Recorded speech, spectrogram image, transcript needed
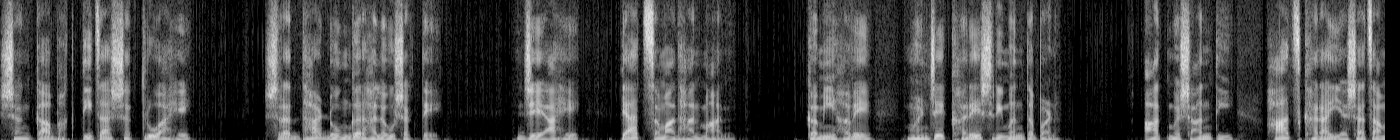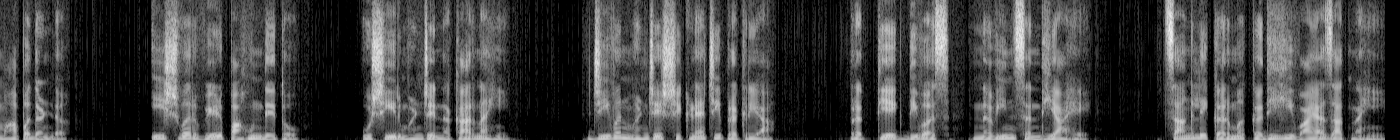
शंका भक्तीचा शत्रू आहे. श्रद्धा डोंगर हलवू शकते. जे आहे त्यात समाधान मान. कमी हवे म्हणजे खरे श्रीमंतपण आत्मशांती हाच खरा यशाचा मापदंड. ईश्वर वेळ पाहून देतो. उशीर म्हणजे नकार नाही. जीवन म्हणजे शिकण्याची प्रक्रिया. प्रत्येक दिवस नवीन संधी आहे. चांगले कर्म कधीही वाया जात नाही.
